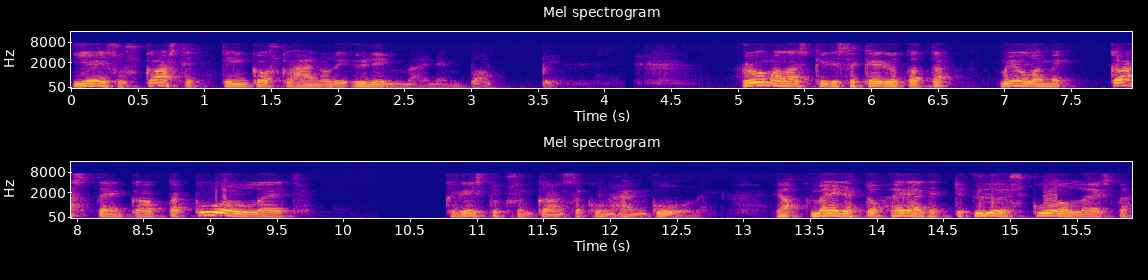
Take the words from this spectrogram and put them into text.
Jeesus kastettiin, koska hän oli ylimmäinen pappi. Roomalaiskirjassa kerrotaan, että me olemme kasteen kautta kuolleet Kristuksen kanssa, kun hän kuoli. Ja meidät on herätetty ylös kuolleista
